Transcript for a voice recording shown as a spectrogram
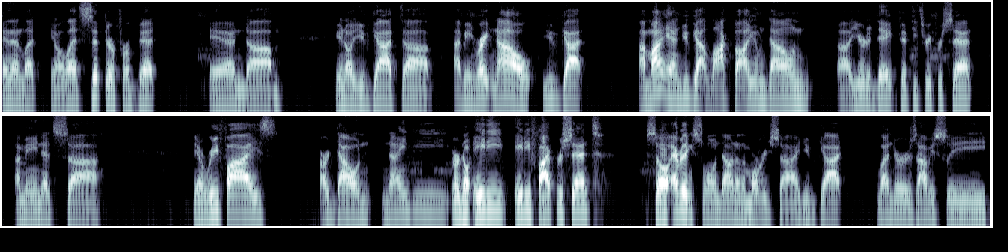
and then let, you know, let it sit there for a bit. And, um, you know, you've got, uh, I mean, right now you've got on my end, you've got lock volume down uh, year to date, 53%. I mean, it's, uh, you know, refis are down 90 or no, 80, 85%. So everything's slowing down on the mortgage side. You've got lenders, obviously,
